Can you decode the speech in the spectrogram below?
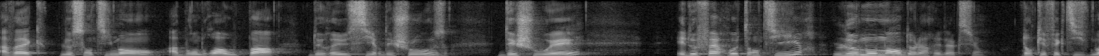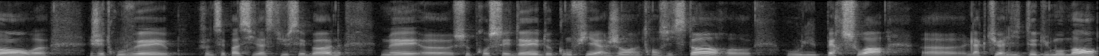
avec le sentiment, à bon droit ou pas, de réussir des choses, d'échouer et de faire retentir le moment de la rédaction. Donc effectivement, euh, j'ai trouvé, je ne sais pas si l'astuce est bonne, mais euh, ce procédé de confier à Jean un transistor euh, où il perçoit euh, l'actualité du moment,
